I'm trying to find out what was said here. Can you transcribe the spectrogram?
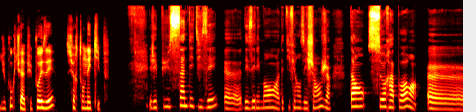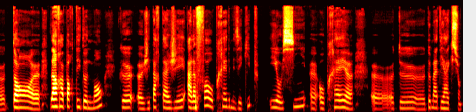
du coup, que tu as pu poser sur ton équipe? J'ai pu synthétiser des éléments des différents échanges dans ce rapport, dans, un rapport d'étonnement que j'ai partagé à la fois auprès de mes équipes et aussi auprès de, de, ma direction.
